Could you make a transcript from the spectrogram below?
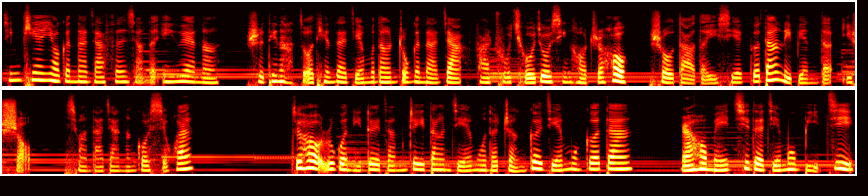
今天要跟大家分享的音乐呢，是缇娜昨天在节目当中跟大家发出求救信号之后收到的一些歌单里边的一首，希望大家能够喜欢。最后，如果你对咱们这一档节目的整个节目歌单，然后每一期的节目笔记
